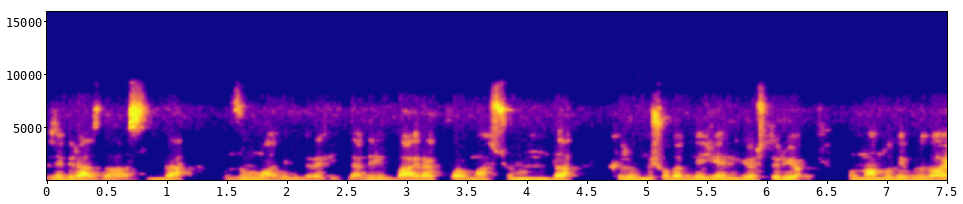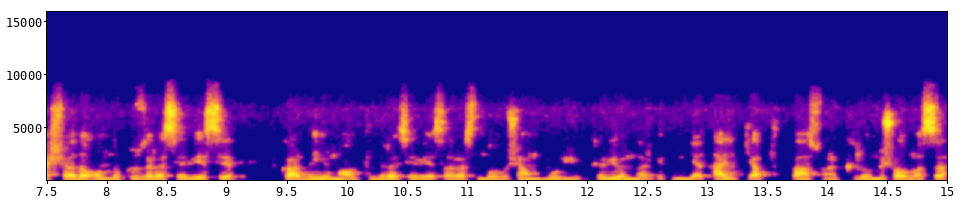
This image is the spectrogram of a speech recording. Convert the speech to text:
bize biraz daha aslında uzun vadeli grafiklerde bir bayrak formasyonunun da kırılmış olabileceğini gösteriyor. Ondan dolayı burada da aşağıda 19 lira seviyesi, yukarıda 26 lira seviyesi arasında oluşan bu yukarı yönlü hareketin yataylık yaptıktan sonra kırılmış olması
